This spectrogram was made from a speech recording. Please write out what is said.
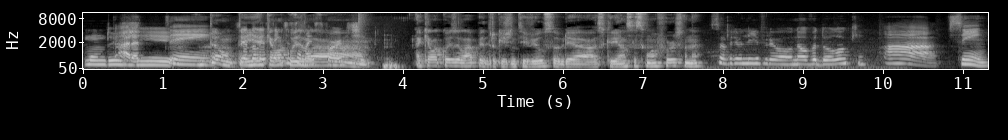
mundos Cara, de. tem. Então, Se tem aquela coisa mais lá. forte. Aquela coisa lá, Pedro, que a gente viu sobre as crianças com a força, né? Sobre o livro novo do Luke. Ah, sim.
